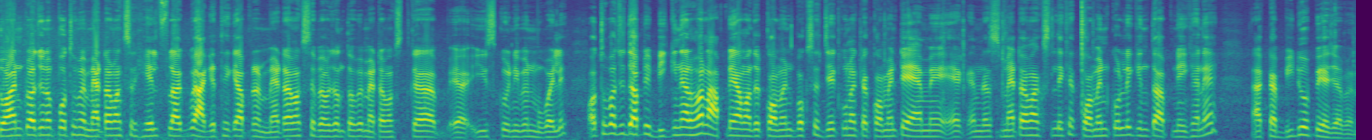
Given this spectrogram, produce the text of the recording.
জয়েন করার জন্য প্রথমে ম্যাটামাক্সের হেল্প লাগবে। আগে থেকে আপনার ম্যাটামাক্সের ব্যবহার জানতে হবে। ম্যাটামাক্সটা ইউজ করে নেবেন মোবাইলে অথবা যদি আপনি বিগিনার হন, আপনি আমাদের কমেন্ট বক্সে যে কোনো একটা কমেন্টে এম এ ম্যাটামাক্স লিখে কমেন্ট করলে কিন্তু আপনি এখানে একটা ভিডিও পেয়ে যাবেন।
